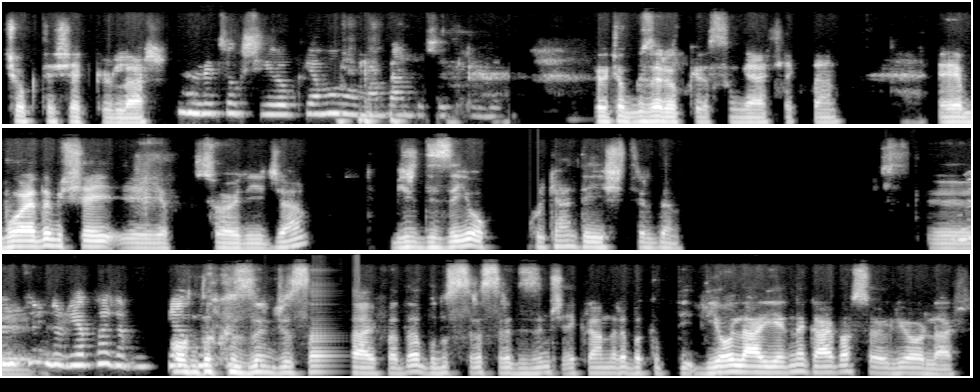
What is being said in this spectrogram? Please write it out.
Çok teşekkürler. Ben de çok şiir okuyamam ama ben teşekkür ederim. Çok güzel okuyorsun gerçekten. Ee, bu arada bir şey e, söyleyeceğim. Bir dizeyi okurken değiştirdim. Ee, Mümkündür yaparım. 19. sayfada bunu sıra sıra dizilmiş ekranlara bakıp di- diyorlar yerine galiba söylüyorlar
